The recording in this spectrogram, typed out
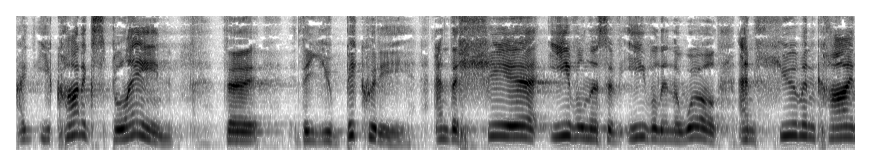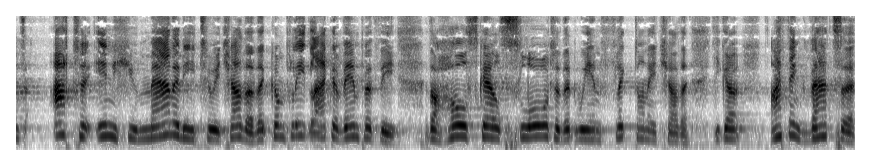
I, you can't explain the, the ubiquity and the sheer evilness of evil in the world and humankind's utter inhumanity to each other, the complete lack of empathy, the whole scale slaughter that we inflict on each other. You go, I think that's a,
